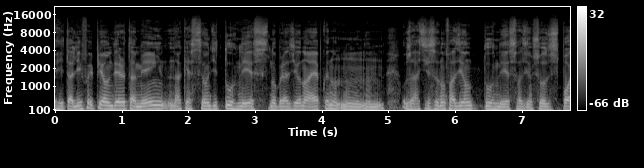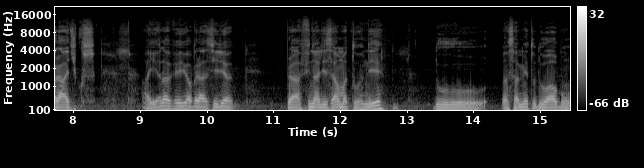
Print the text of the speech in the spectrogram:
Rita Lee foi pioneira também na questão de turnês. No Brasil, na época, não, não, os artistas não faziam turnês, faziam shows esporádicos. Aí ela veio a Brasília para finalizar uma turnê do lançamento do álbum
